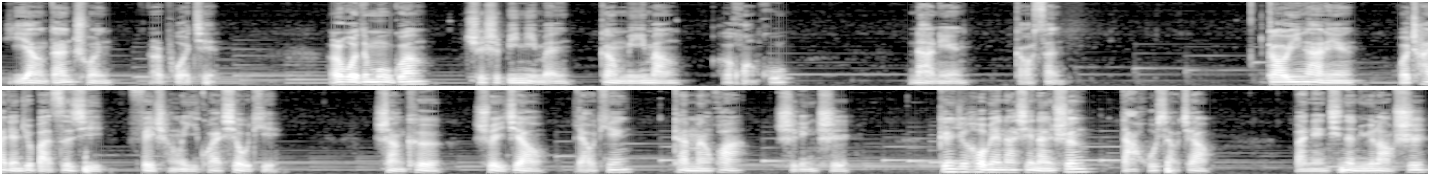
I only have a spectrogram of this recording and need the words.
一样单纯而迫切，而我的目光却是比你们更迷茫和恍惚。那年，高三，高一那年，我差点就把自己废成了一块锈铁。上课、睡觉、聊天、看漫画、吃零食，跟着后面那些男生大呼小叫，把年轻的女老师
